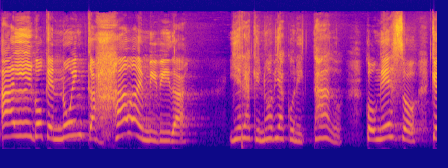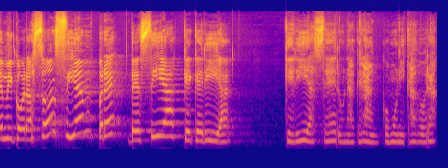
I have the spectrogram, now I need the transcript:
algo que no encajaba en mi vida y era que no había conectado con eso que mi corazón siempre decía que quería. Quería ser una gran comunicadora.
